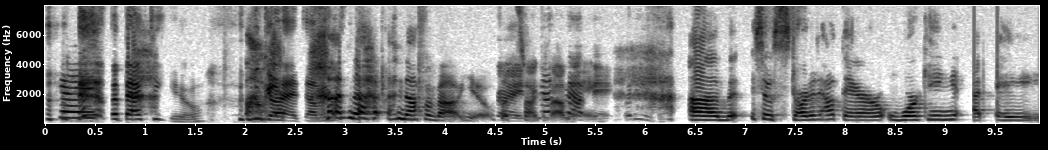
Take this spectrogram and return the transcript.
Yay. but back to you. Go ahead, tell me. enough, enough about you. Right, Let's talk enough about, me. What do you think? Um, so started out there working at a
